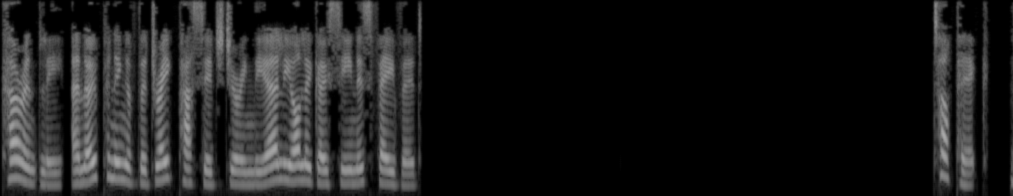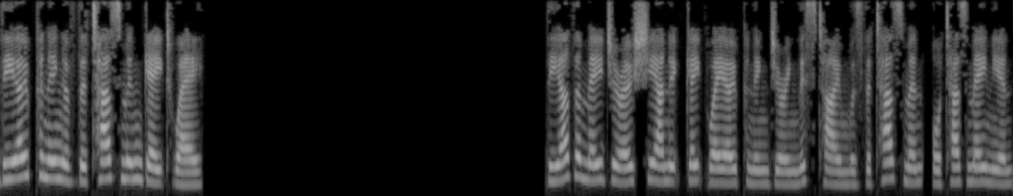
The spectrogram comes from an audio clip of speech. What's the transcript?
Currently, an opening of the Drake Passage during the early Oligocene is favored. The opening of the Tasman Gateway The other major oceanic gateway opening during this time was the Tasman, or Tasmanian,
